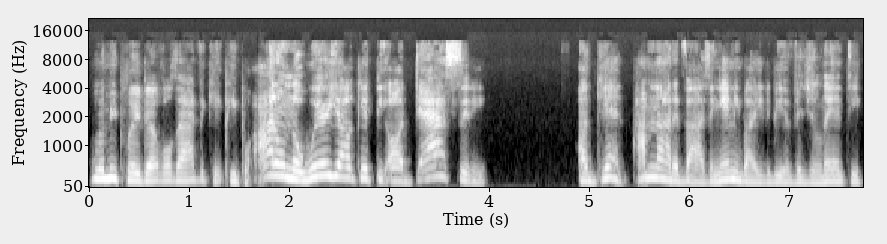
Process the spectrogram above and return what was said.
Let me play devil's advocate, people. I don't know where y'all get the audacity. Again, I'm not advising anybody to be a vigilante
